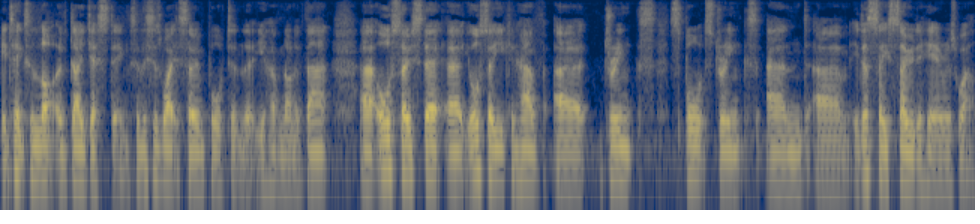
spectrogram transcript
it takes a lot of digesting. So this is why it's so important that you have none of that. Uh, also, uh, also you can have drinks, sports drinks, and um, it does say soda here as well.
